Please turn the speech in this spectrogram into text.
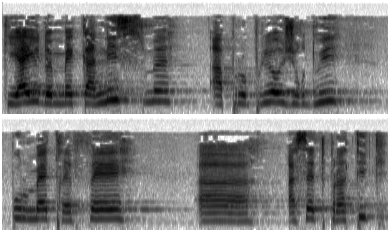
qu'il y a eu des mécanismes appropriés aujourd'hui pour mettre fin à, à cette pratique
